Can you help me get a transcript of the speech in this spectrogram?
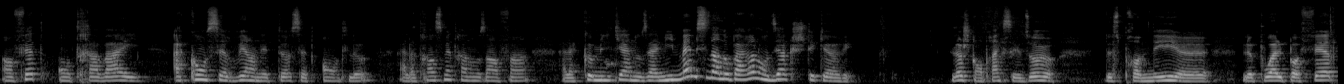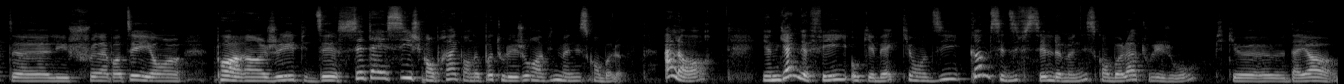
en fait, on travaille à conserver en état cette honte-là, à la transmettre à nos enfants, à la communiquer à nos amis, même si dans nos paroles, on dit ah, que je suis écœurée. Là, je comprends que c'est dur de se promener euh, le poil pas fait, euh, les cheveux n'importe on- pas arrangés, puis de dire c'est ainsi. Je comprends qu'on n'a pas tous les jours envie de mener ce combat-là. Alors, il y a une gang de filles au Québec qui ont dit comme c'est difficile de mener ce combat-là tous les jours, puis que d'ailleurs,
